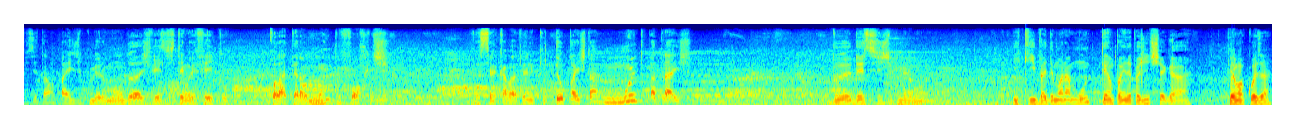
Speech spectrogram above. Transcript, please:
Visitar um país de primeiro mundo às vezes tem um efeito colateral muito forte. Você acaba vendo que teu país está muito para trás do, desses de primeiro mundo. E que vai demorar muito tempo ainda pra gente chegar, ter uma coisa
